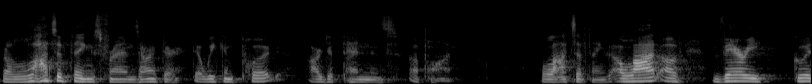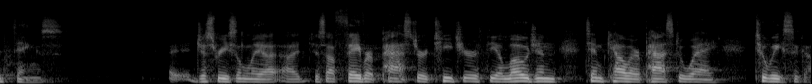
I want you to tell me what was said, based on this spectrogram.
There are lots of things, friends, aren't there, that we can put our dependence upon. Lots of things. A lot of very good things. Just recently, a, a, just a favorite pastor, teacher, theologian, Tim Keller, passed away two weeks ago.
